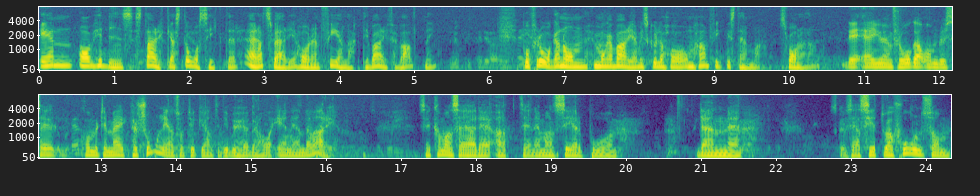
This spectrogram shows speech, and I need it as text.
En av Hedins starkaste åsikter är att Sverige har en felaktig vargförvaltning. På frågan om hur många vargar vi skulle ha om han fick bestämma svarar han. Det är ju en fråga om du säger, kommer till mig personligen så tycker jag inte vi behöver ha en enda varg. Sen kan man säga det att när man ser på den eh, ska vi säga, situation som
